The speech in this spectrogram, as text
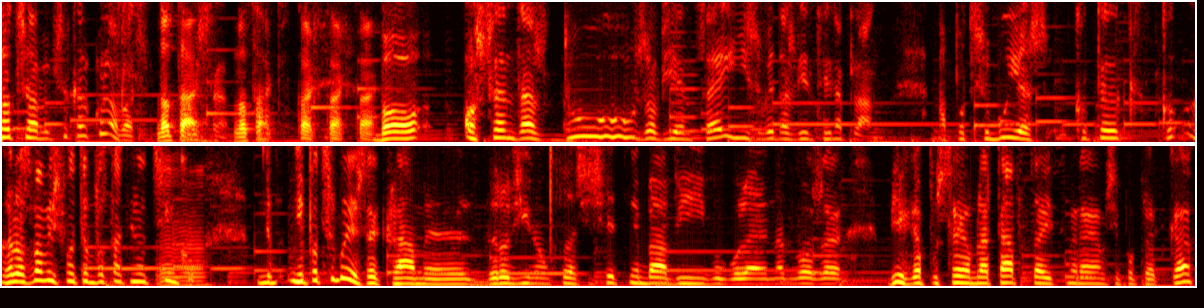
to trzeba by przekalkulować. No tak, myślę. no tak, tak, tak, tak. Bo oszczędzasz dużo więcej niż wydasz więcej na plan. A potrzebujesz, rozmawialiśmy o tym w ostatnim odcinku, mhm. nie, nie, potrzebujesz reklamy z rodziną, która się świetnie bawi w ogóle na dworze biega, puszczają latawca i smyrają się po pleckach.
